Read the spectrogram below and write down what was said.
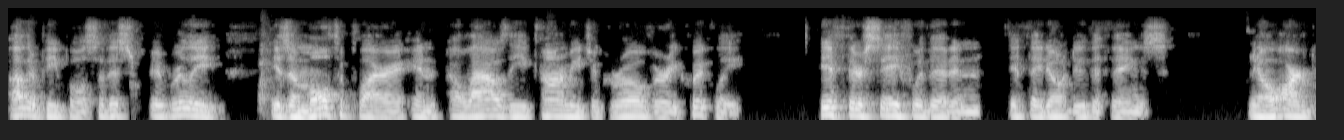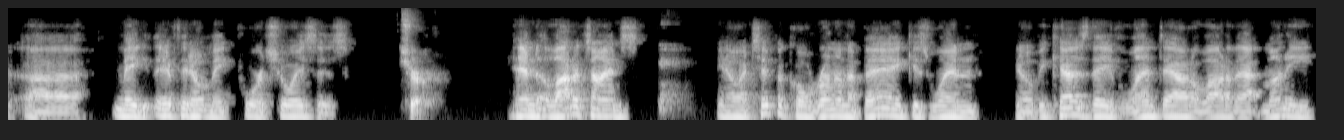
other people. So this it really is a multiplier and allows the economy to grow very quickly if they're safe with it and if they don't do the things, you know, aren't uh, make if they don't make poor choices. Sure. And a lot of times, you know, a typical run on a bank is when you know because they've lent out a lot of that money.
